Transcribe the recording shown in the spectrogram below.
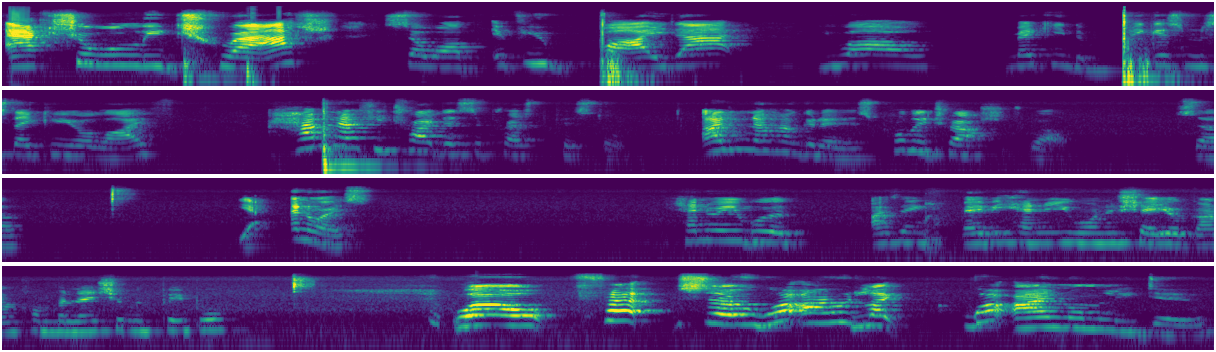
actually trash. So um, if you buy that, you are making the biggest mistake of your life. I haven't actually tried the suppressed pistol. I don't know how good it is. Probably trash as well. So, yeah. Anyways, Henry would. I think maybe Henry, you want to share your gun combination with people? Well, so what I would like, what I normally do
